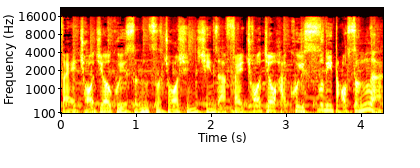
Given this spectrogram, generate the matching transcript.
会吃酒可以升职加薪，现在会吃酒还可以死里逃生啊！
